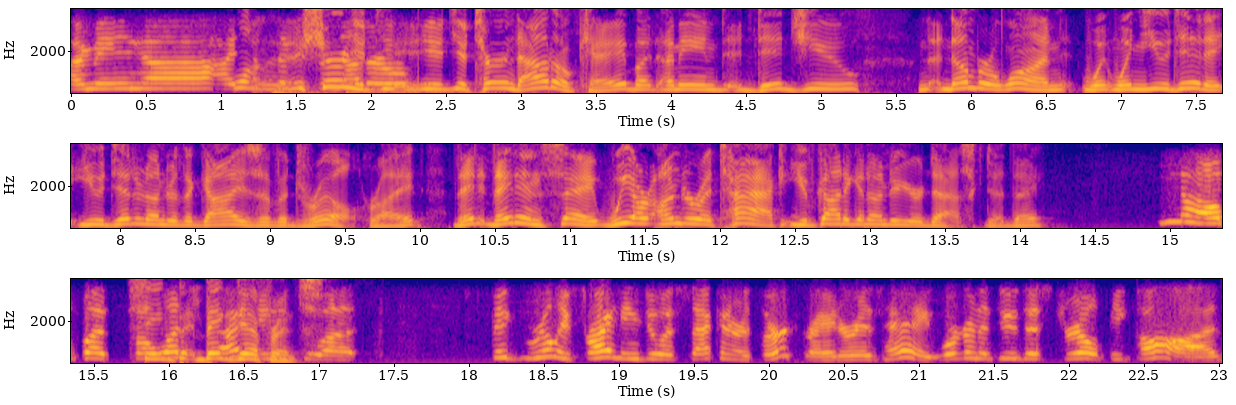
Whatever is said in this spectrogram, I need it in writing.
I mean, uh, I Well, sure, another- you, you, you turned out okay, but I mean, did you? n- Number one, when, when you did it, you did it under the guise of a drill, right? They, they didn't say, we are under attack. You've got to get under your desk, did they? No, but, but See, b- big difference. A, big, really frightening to a second or third grader is, hey, we're going to do this drill because,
